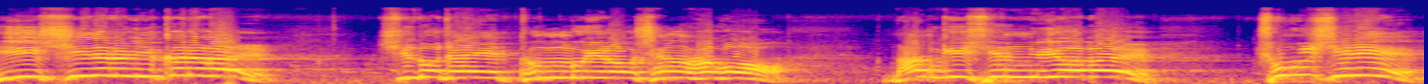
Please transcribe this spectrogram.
이 시대를 이끌어갈 지도자의 덕목이라고 생각하고 남기신 위협을 충실히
